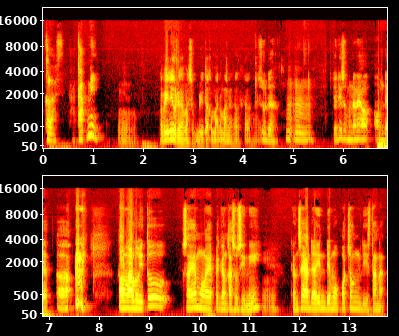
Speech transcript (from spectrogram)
kelas kakap nih. Hmm. Tapi ini udah masuk berita ke mana-mana kan sekarang. Sudah. Mm-mm. Jadi sebenarnya Om Ded, eh, tahun lalu itu saya mulai pegang kasus ini Hmm. Dan saya adain demo pocong di istana.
